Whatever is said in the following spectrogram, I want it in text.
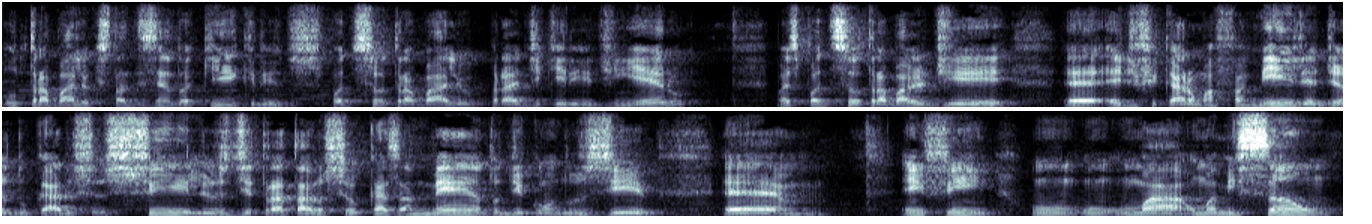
O trabalho que está dizendo aqui, queridos, pode ser o trabalho para adquirir dinheiro, mas pode ser o trabalho de é, edificar uma família, de educar os seus filhos, de tratar o seu casamento, de conduzir, é, enfim, um, um, uma, uma missão,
